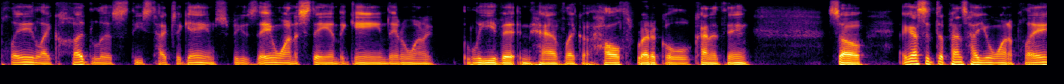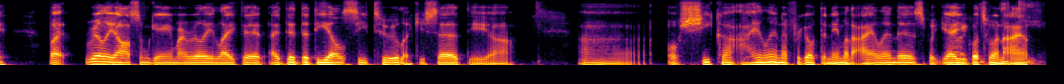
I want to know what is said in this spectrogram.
play like HUDless these types of games because they want to stay in the game. They don't want to leave it and have like a health reticle kind of thing. So I guess it depends how you want to play. But really awesome game. I really liked it. I did the DLC too, like you said, the uh, uh, Oshika Island. I forget what the name of the island is, but yeah, uh, you go to an island,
